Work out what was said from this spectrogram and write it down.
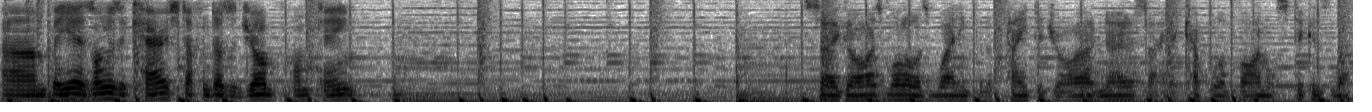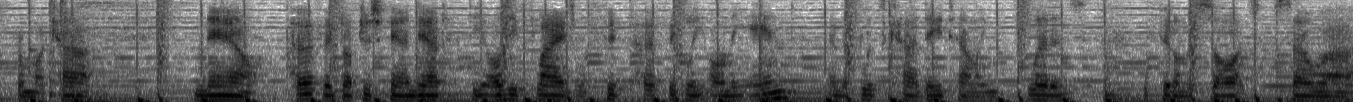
Um, but yeah, as long as it carries stuff and does the job, I'm keen. So guys, while I was waiting for the paint to dry, I noticed I had a couple of vinyl stickers left from my car. Now, perfect, I've just found out the Aussie flags will fit perfectly on the end and the Blitz car detailing letters will fit on the sides. So uh,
